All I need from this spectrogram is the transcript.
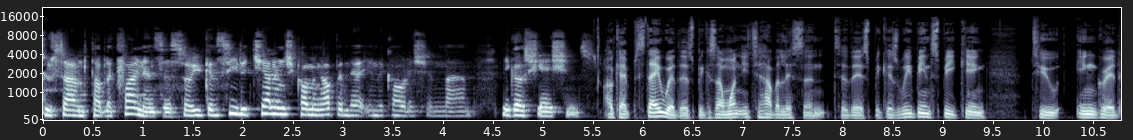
to sound public finances. So you can see the challenge coming up in the in the coalition uh, negotiations. Okay, stay with us because I want you to have a listen to this because we've been speaking to Ingrid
